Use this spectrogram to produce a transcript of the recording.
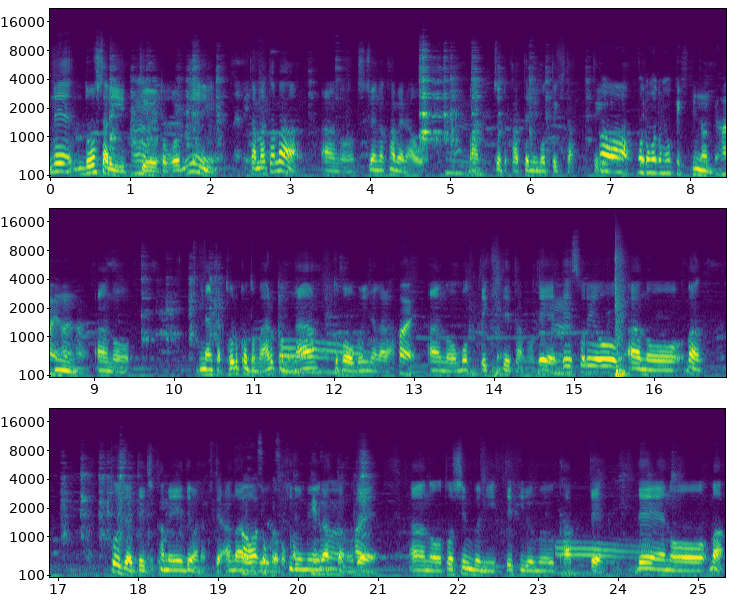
でどうしたらいいっていうところに、たまたまあの父親のカメラを、まあ、ちょっと勝手に持ってきたっていうのがもともと持ってきてたって、はいはいうん。はあのなんか撮ることもあるかもなとか思いながらいはい。あの持ってきてたので,、うん。でそれをあの、まあ、当時はデジカメではなくてアナログのフィルムだったので、あの都心部に行ってフィルムを買ってであの、まあ、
